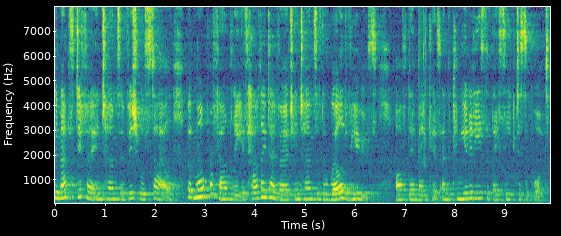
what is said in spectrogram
The maps differ in terms of visual style, but more profoundly is how they diverge in terms of the world views of their makers and the communities that they seek to support.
